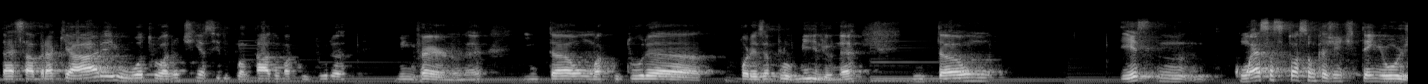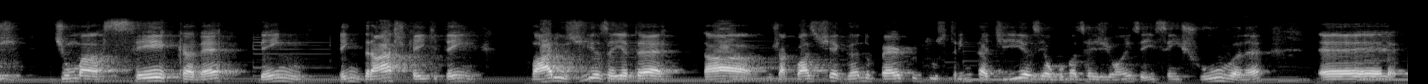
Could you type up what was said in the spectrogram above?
dessa braquiária e o outro ano tinha sido plantado uma cultura no inverno, né? Então, uma cultura, por exemplo, milho, né? Então, esse, com essa situação que a gente tem hoje de uma seca, né, bem, bem drástica aí, que tem vários dias aí até tá já quase chegando perto dos 30 dias em algumas regiões aí sem chuva, né? É,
